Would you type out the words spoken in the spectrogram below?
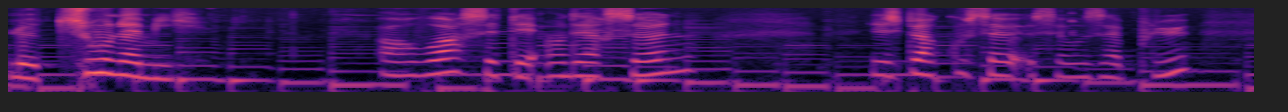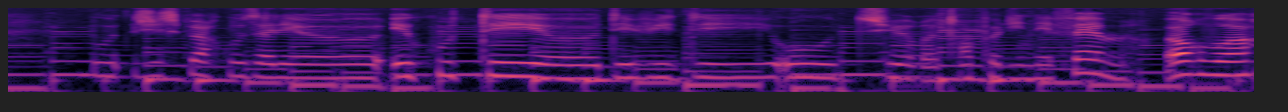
le tsunami. Au revoir, c'était Anderson. J'espère que ça, vous a plu. J'espère que vous allez euh, écouter euh, des vidéos sur Trampoline FM. Au revoir.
